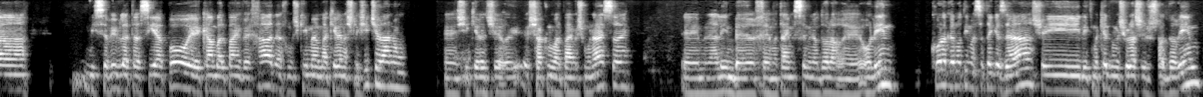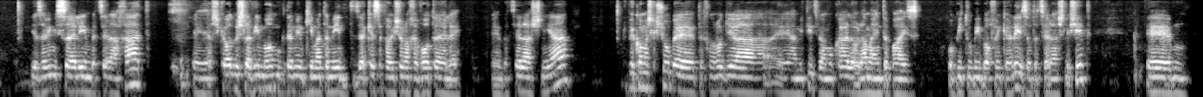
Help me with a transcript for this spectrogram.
מסביב לתעשייה פה, אה, קם ב-2001, אנחנו משקיעים מה- מהקרן השלישית שלנו, אה, שהיא קרן שהשקנו ב-2018, אה, מנהלים בערך אה, 220 מיליון דולר all in. כל הקרנות עם אסטרטגיה זהה, שהיא להתמקד במשולש של שלושה דברים, יזמים ישראלים בצלע אחת, השקעות בשלבים מאוד מוקדמים, כמעט תמיד זה הכסף הראשון לחברות האלה בצלע השנייה, וכל מה שקשור בטכנולוגיה אה, אמיתית ועמוקה לעולם ה enterprise, או B2B באופן כללי, זאת הצלע השלישית. אה,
